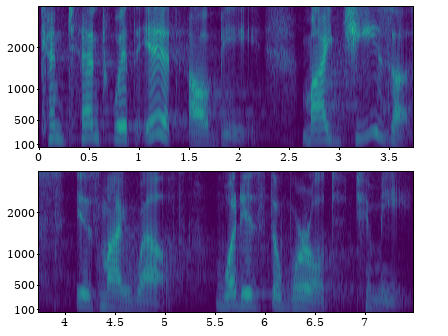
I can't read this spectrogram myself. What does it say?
Content with it I'll be. My Jesus is my wealth. What is the world to me?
